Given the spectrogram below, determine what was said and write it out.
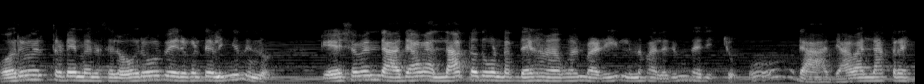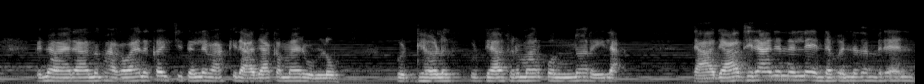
ഓരോരുത്തരുടെ മനസ്സിൽ ഓരോ പേരുകൾ തെളിഞ്ഞു നിന്നു. കേശവൻ രാജാവ് അല്ലാത്തത് കൊണ്ട് അദ്ദേഹമാകുവാൻ വഴിയില്ലെന്ന് പലരും ധരിച്ചു. ഓ രാജാവല്ലാത്രേ പിന്നെ ആരാന്ന് ഭഗവാനെ കഴിച്ചിട്ടല്ലേ ബാക്കി രാജാക്കന്മാരുള്ളൂ? ബുദ്ധികൾ ബുദ്ധ്യാസുരന്മാർക്കൊന്നും അറിയില്ല. രാജാധിരാജനല്ലേ എന്റെ പൊന്നതമ്പുരാൻ?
